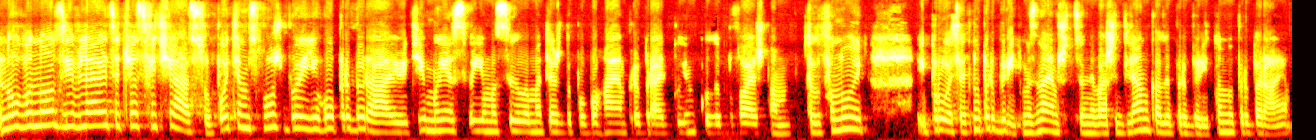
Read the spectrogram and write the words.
Ну воно з'являється час від часу. Потім служби його прибирають, і ми своїми силами теж допомагаємо прибрати. Бо інколи буваєш там телефонують і просять: ну приберіть. Ми знаємо, що це не ваша ділянка, але приберіть. Ну ми прибираємо.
